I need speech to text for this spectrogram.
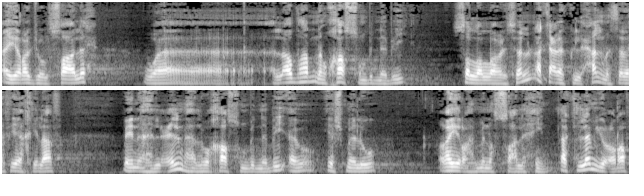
أي رجل صالح. والأظهر أنه خاص بالنبي صلى الله عليه وسلم لكن على كل حال المسألة فيها خلاف بين أهل العلم هل هو خاص بالنبي أو يشمل غيره من الصالحين لكن لم يعرف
